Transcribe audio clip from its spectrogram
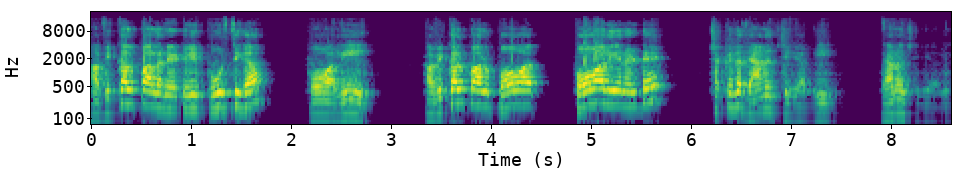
ఆ వికల్పాలు అనేటివి పూర్తిగా పోవాలి. ఆ వికల్పాలు పోవా పోవాలి అని అంటే చక్కగా ధ్యానం చేయాలి. ధ్యానం చేయాలి.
